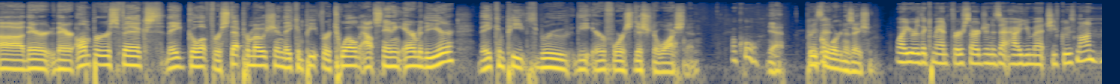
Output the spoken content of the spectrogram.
uh, their their umpers fixed, they go up for a step promotion. They compete for 12 outstanding airmen of the year. They compete through the Air Force District of Washington. Oh, cool. Yeah, pretty Is cool that- organization. While you were the command first sergeant, is that how you met Chief Guzman?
